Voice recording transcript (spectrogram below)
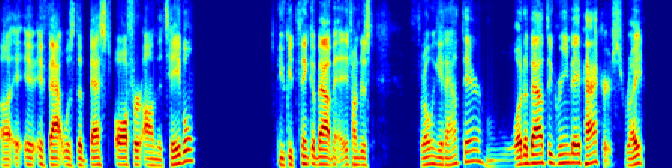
uh, if, if that was the best offer on the table? You could think about if I'm just throwing it out there. What about the Green Bay Packers, right?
